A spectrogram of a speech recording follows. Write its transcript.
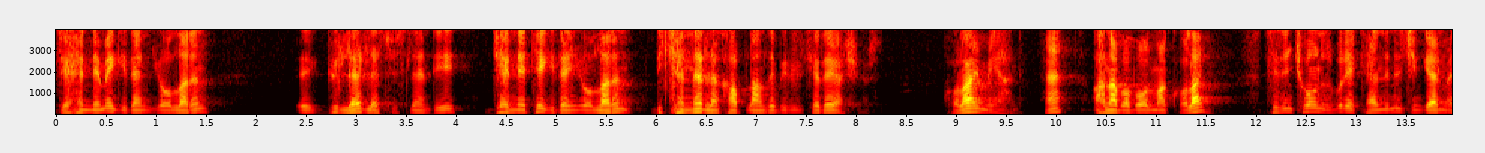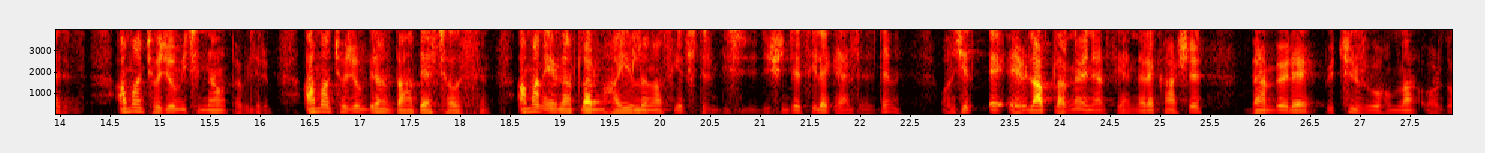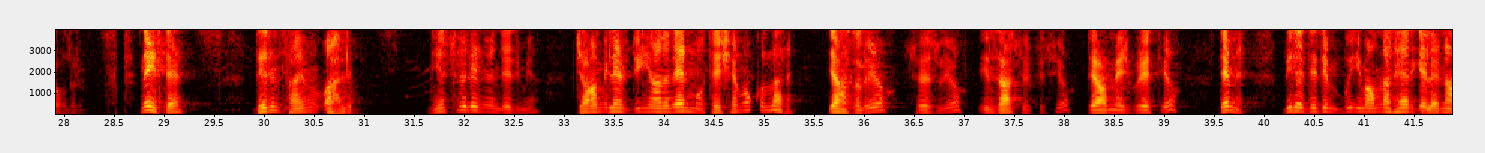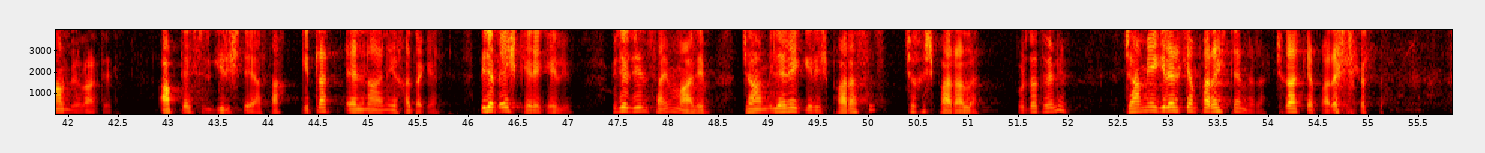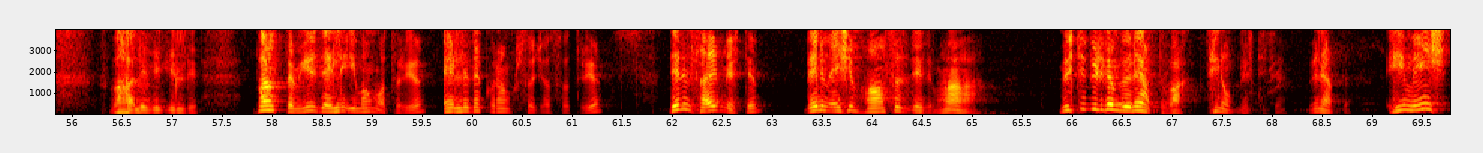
cehenneme giden yolların e, güllerle süslendiği, cennete giden yolların dikenlerle kaplandığı bir ülkede yaşıyoruz. Kolay mı yani? He? Ana baba olmak kolay mı? Sizin çoğunuz buraya kendiniz için gelmediniz. Aman çocuğum için ne yapabilirim? Aman çocuğum biraz daha ders çalışsın. Aman evlatlarımı hayırlı nasıl yetiştiririm düş- düşüncesiyle geldiniz değil mi? Onun için e- evlatlarını önemseyenlere karşı ben böyle bütün ruhumla orada olurum. Neyse, dedim sayın valim, niye söyleniyorsun dedim ya. Camiler dünyanın en muhteşem okulları. Yazılı yok, sözlü yok, imza sürküsü yok, devam mecburiyeti yok. Değil mi? Bir de dedim bu imamlar her geleni almıyorlar dedim. Abdestsiz giriş de yasak. Git lan elini aynı yıka gel. Bir de beş kere geliyor. Bir de dedim sayın valim, camilere giriş parasız, çıkış paralı. Burada da öyle mi? Camiye girerken para istemiyorlar, çıkarken para istiyorlar. Vali bir güldü. Baktım 150 imam oturuyor. 50 de Kur'an kursu hocası oturuyor. Dedim sayın müftüm, benim eşim hafız dedim ha. Müftü birden böyle yaptı bak. Sinop müftüsü. Böyle yaptı. İyiymiş.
